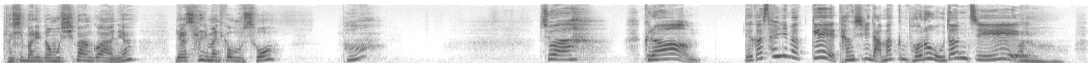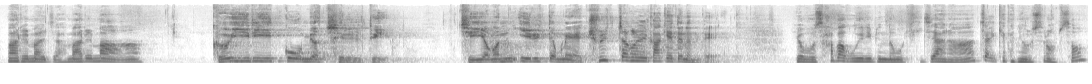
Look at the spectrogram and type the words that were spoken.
당신 말이 너무 심한 거 아니야? 내가 살림하니까 우스워? 뭐? 좋아. 그럼 내가 살림할게. 당신이 나만큼 벌어오던지. 아유 말을 말자 말을 마. 그 일이 있고 며칠 뒤 지영은 일 때문에 출장을 가게 되는데 여보 4박 5일이면 너무 길지 않아? 짧게 다녀올 순 없어?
